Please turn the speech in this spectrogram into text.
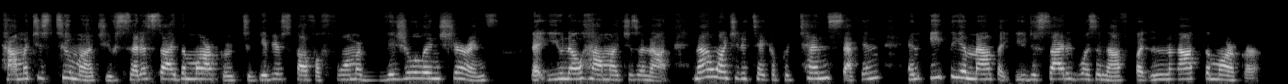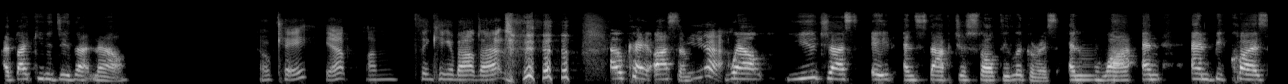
how much is too much. You've set aside the marker to give yourself a form of visual insurance that you know how much is enough. Now I want you to take a pretend second and eat the amount that you decided was enough, but not the marker. I'd like you to do that now. Okay. Yep. I'm thinking about that. Okay, awesome. yeah. Well, you just ate and stopped your salty licorice, and why? And and because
